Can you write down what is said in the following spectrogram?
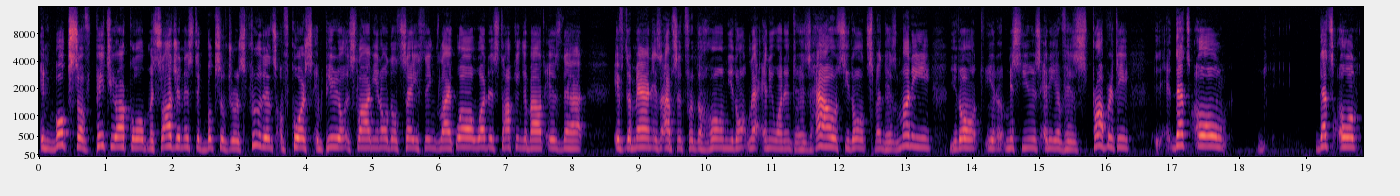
in books of patriarchal, misogynistic books of jurisprudence, of course, imperial Islam, you know, they'll say things like, well, what it's talking about is that if the man is absent from the home, you don't let anyone into his house, you don't spend his money, you don't, you know, misuse any of his property. That's all that's all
